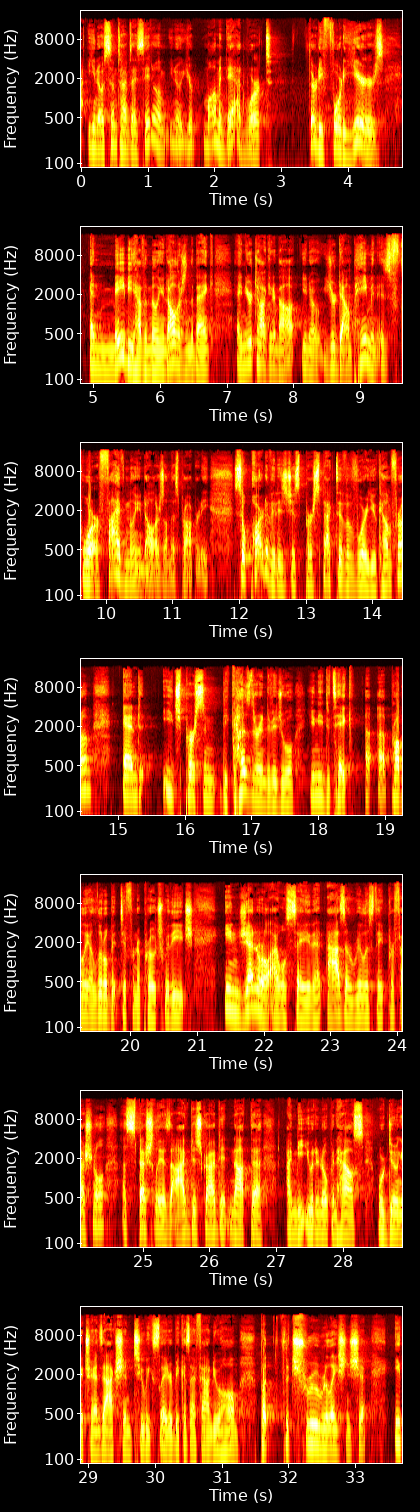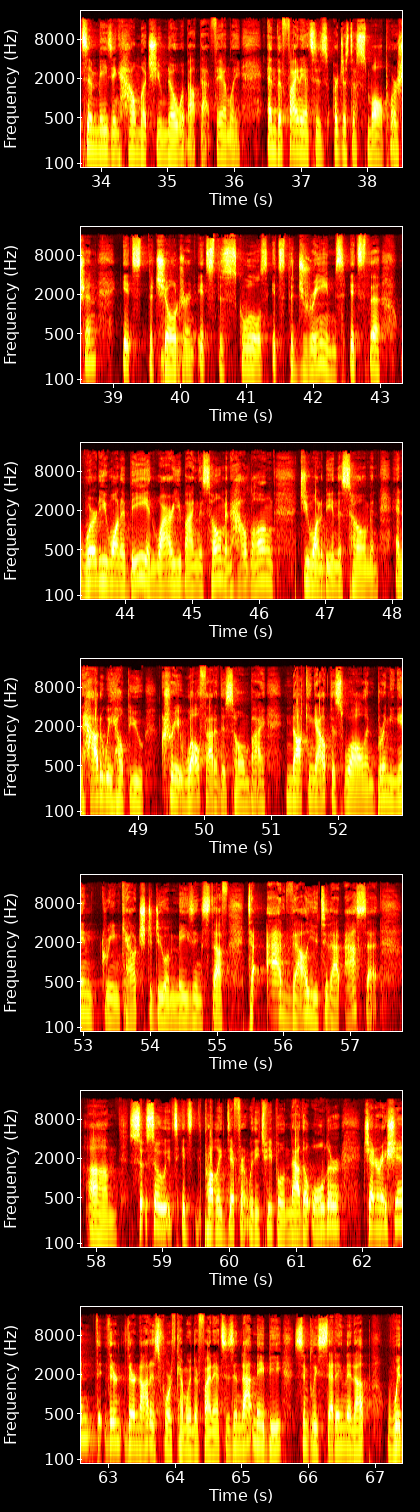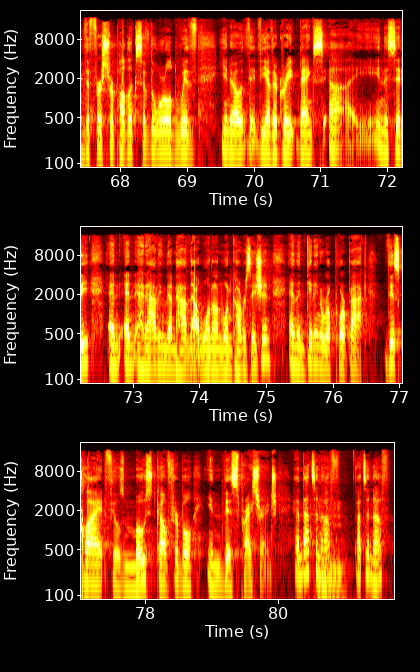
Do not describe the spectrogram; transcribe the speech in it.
you know, sometimes I say to them, you know, your mom and dad worked 30, 40 years and maybe have a million dollars in the bank and you're talking about you know your down payment is four or five million dollars on this property. So part of it is just perspective of where you come from and each person because they're individual you need to take a, a, probably a little bit different approach with each in general, I will say that as a real estate professional, especially as I've described it, not the I meet you at an open house, we're doing a transaction two weeks later because I found you a home, but the true relationship it's amazing how much you know about that family. And the finances are just a small portion. It's the mm-hmm. children, it's the schools, it's the dreams, it's the where do you want to be and why are you buying this home and how long do you want to be in this home and, and how do we help you create wealth out of this home by knocking out this wall and bringing in Green Couch to do amazing stuff to add value to that asset. Um, so, so it's it's probably different with each people. Now, the older generation, they're they're not as forthcoming with their finances, and that may be simply setting that up with the First Republics of the world, with you know the, the other great banks uh, in the city, and, and and having them have that one-on-one conversation, and then getting a report back. This client feels most comfortable in this price range, and that's enough. Mm-hmm. That's enough.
